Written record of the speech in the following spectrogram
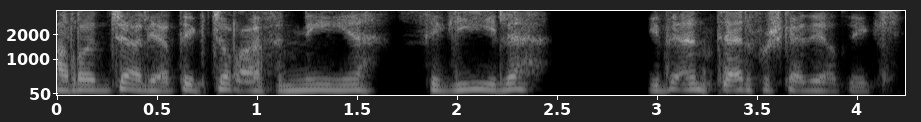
الرجال يعطيك جرعة فنية ثقيلة إذا أنت تعرف وش قاعد يعطيك.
